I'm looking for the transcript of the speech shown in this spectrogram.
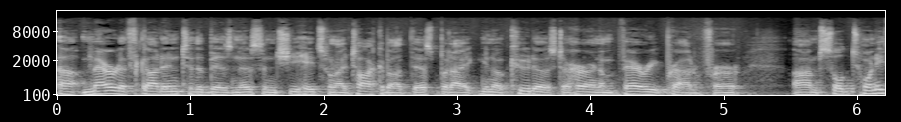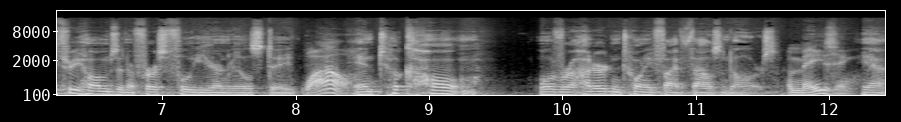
uh, Meredith got into the business, and she hates when I talk about this, but I, you know, kudos to her, and I'm very proud of her. Um, sold 23 homes in her first full year in real estate. Wow. And took home over $125,000. Amazing. Yeah.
